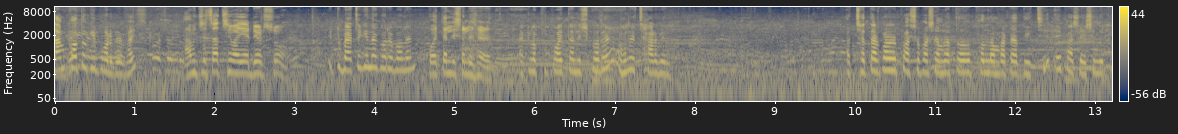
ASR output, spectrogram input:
দাম কত কি পড়বে ভাই? আমি তো চাচ্ছি ভাইয়া দেড়শো। একটু বেচা কিনা করে বলেন। পঁয়তাল্লিশ হলে ছেড়ে দেবো। এক লক্ষ পঁয়তাল্লিশ করে হলে ছাড়বেন। আচ্ছা তারপরে পাশাপাশি আমরা তো ফোন নাম্বারটা দিচ্ছি। এই পাশে এসে একটু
